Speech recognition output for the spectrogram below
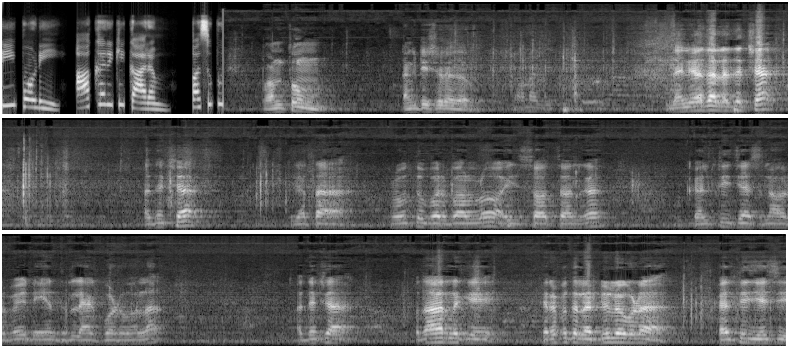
టీ పొడి ఆఖరికి కారం పసుపు. పంతం వెంకటేశ్వర గారు. ధన్యవాదాలు అధ్యక్ష. అధ్యక్ష గత ప్రభుత్వ పరిపాలనలో ఐదు సంవత్సరాలుగా కల్తీ చేస్తున్న వారిపై నియంత్రణ లేకపోవడం వల్ల అధ్యక్ష ఉదాహరణకి తిరుపతి లడ్డూలో కూడా కల్తీ చేసి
